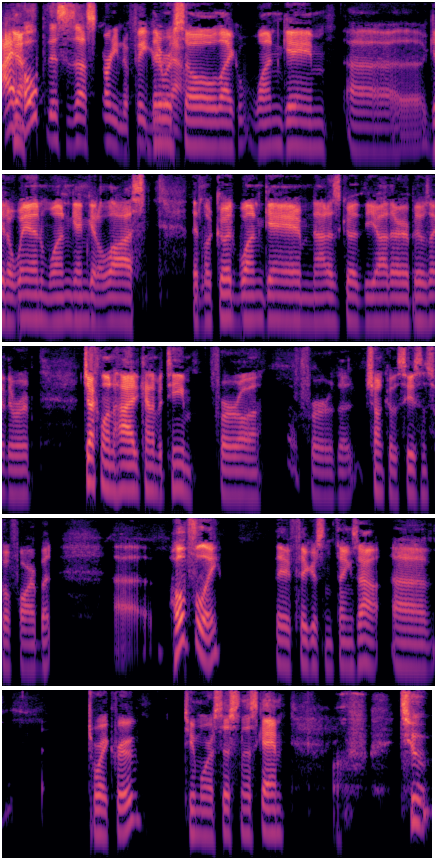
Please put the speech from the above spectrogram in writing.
I Mm-hmm. Yeah. hope this is us starting to figure out. they were so like one game uh get a win one game get a loss they'd look good one game not as good the other but it was like they were jekyll and hyde kind of a team for uh for the chunk of the season so far but uh hopefully they figure some things out uh Torey Krug two more assists in this game two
